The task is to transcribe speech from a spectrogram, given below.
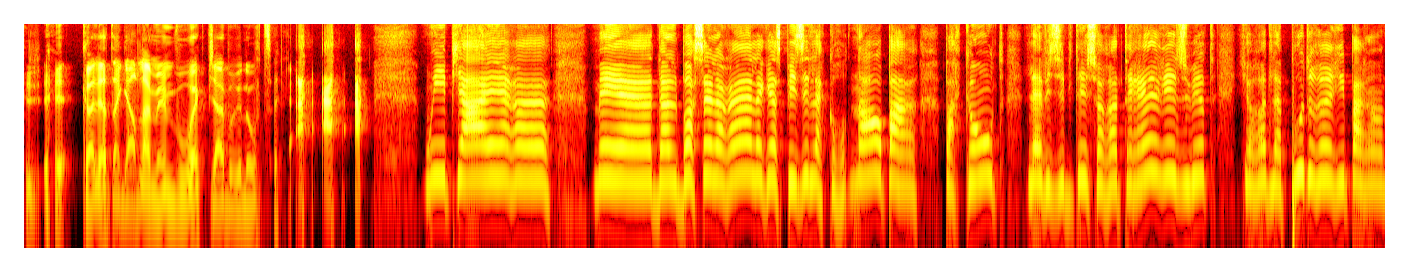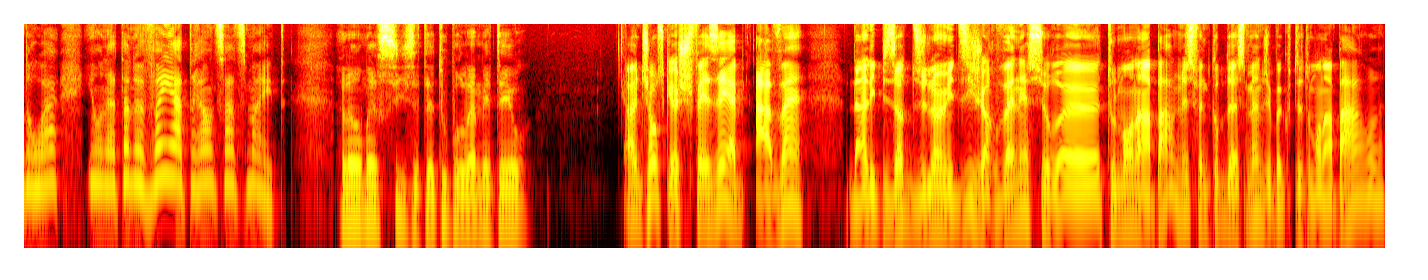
Colette, elle garde la même voix que Pierre Bruno. Oui, Pierre, euh, mais euh, dans le Bas-Saint-Laurent, la Gaspésie de la Côte-Nord, par, par contre, la visibilité sera très réduite. Il y aura de la poudrerie par endroit et on attend de 20 à 30 cm. Alors, merci, c'était tout pour la météo. Ah, une chose que je faisais avant, dans l'épisode du lundi, je revenais sur euh, Tout le monde en parle. Mais ça fait une couple de semaines, j'ai pas écouté Tout le monde en parle,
